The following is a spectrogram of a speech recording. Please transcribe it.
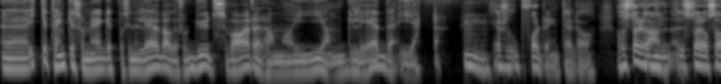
eh, ikke tenke så meget på sine levedager, for Gud svarer ham og gir ham glede i hjertet. Mm. Det er en oppfordring til å Og så står det, da- det står også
